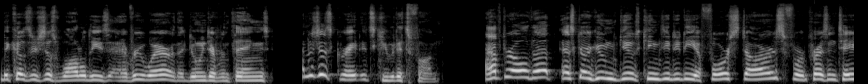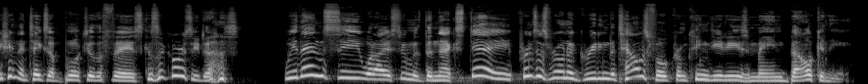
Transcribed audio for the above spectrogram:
because there's just Waddle Dees everywhere and they're doing different things, and it's just great, it's cute, it's fun. After all that, Escargoon gives King Dedede a four stars for presentation and takes a book to the face, because of course he does. We then see what I assume is the next day Princess Rona greeting the townsfolk from King Dedede's main balcony.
